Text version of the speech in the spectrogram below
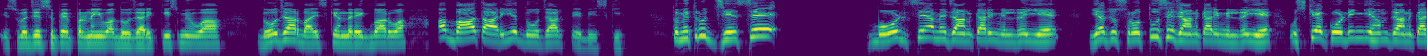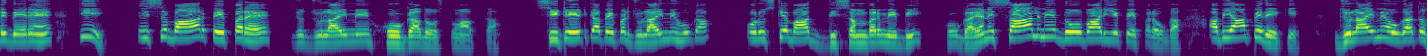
इस वजह से पेपर नहीं हुआ 2021 में हुआ। 2022 के अंदर एक बार हुआ। अब बात आ रही है 2023 की। तो मित्रों, जैसे बोर्ड से हमें जानकारी मिल रही है या जो स्रोतों से जानकारी मिल रही है, उसके अकॉर्डिंग ही हम जानकारी दे रहे हैं कि इस बार पेपर है जो जुलाई में होगा दोस्तों आपका। सीटेट का पेपर जुलाई में होगा और उसके बाद दिसंबर में भी होगा। यानी साल में दो बार ये पेपर होगा। अब यहाँ पे देखिए, जुलाई में होगा तो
